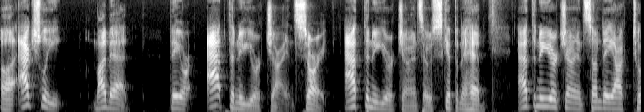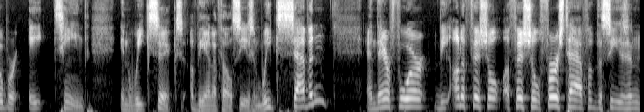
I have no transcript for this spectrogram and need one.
Uh, actually, my bad. They are at the New York Giants. Sorry, at the New York Giants. I was skipping ahead. At the New York Giants, Sunday, October 18th, in week six of the NFL season. Week seven, and therefore the unofficial, official first half of the season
